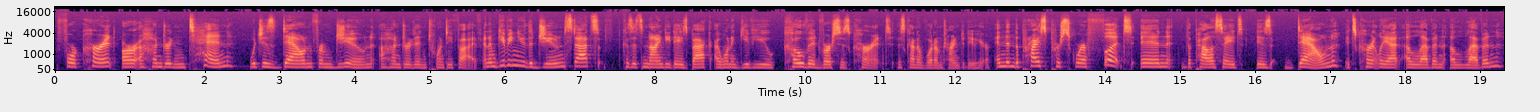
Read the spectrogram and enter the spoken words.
for current are 110 which is down from June 125. And I'm giving you the June stats because it's 90 days back. I want to give you COVID versus current, is kind of what I'm trying to do here. And then the price per square foot in the Palisades is down. It's currently at 1111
